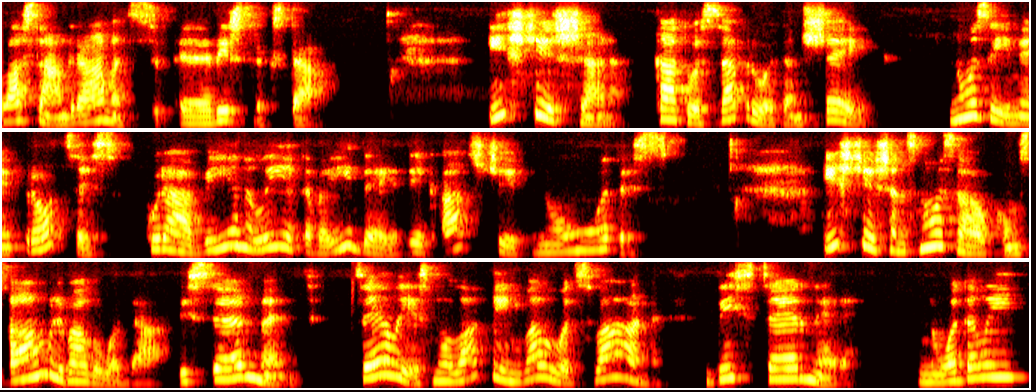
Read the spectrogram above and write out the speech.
lasām grāmatas uh, virsrakstā. Izšķiršana kā to saprotam šeit, nozīmē procesu, kurā viena lieta vai ideja tiek atšķirta no otras. Izšķiršanas nosaukums angļu valodā - discernment cēlies no latīņu valodas vārda discernere - nodalīt,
